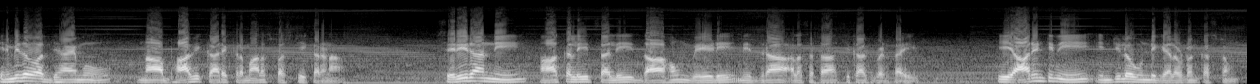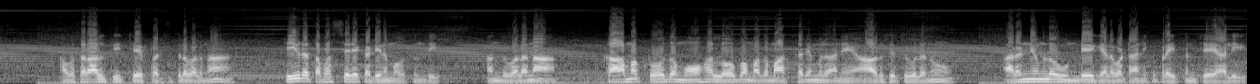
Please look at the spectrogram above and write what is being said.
ఎనిమిదవ అధ్యాయము నా భావి కార్యక్రమాల స్పష్టీకరణ. శరీరాన్ని ఆకలి చలి దాహం వేడి నిద్ర అలసట చికాకు పెడతాయి. ఈ ఆరింటిని ఇంటిలో ఉండి గెలవడం కష్టం. అవసరాలు తీర్చే పరిస్థితుల వలన తీవ్ర తపశ్చర్య కఠినమవుతుంది. అందువలన కామ క్రోధ మోహ లోభ మదమాత్సర్యములు అనే ఆరు శత్రువులను అరణ్యంలో ఉండే గెలవటానికి ప్రయత్నం చేయాలి.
